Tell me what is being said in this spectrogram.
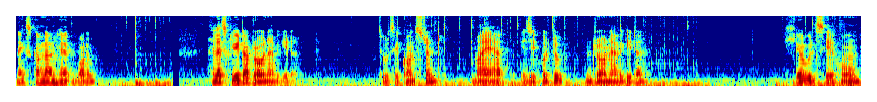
Next, come down here at the bottom and let's create our draw navigator. So we'll say constant my app is equal to draw navigator. Here we'll say home,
